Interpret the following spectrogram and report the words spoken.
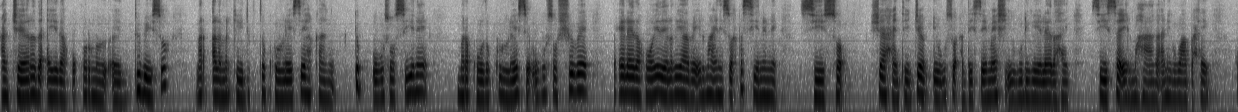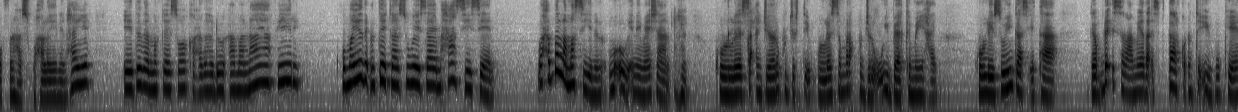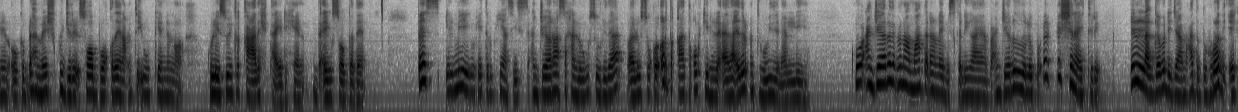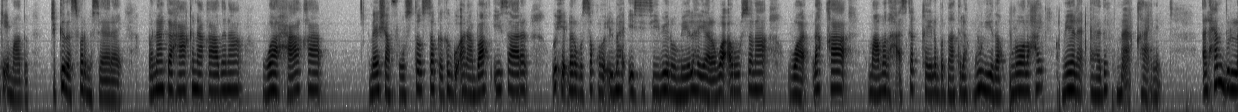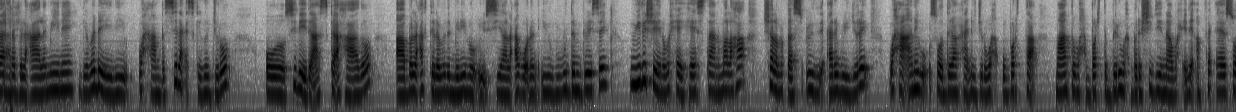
Canjeerada ayadaa ku qornoo dubayso mar alle markay dugto kululeysay halkaan gab ugu soo siinee maraqooda kululeysay ugu soo shubee waxay leedahay hooyadee laga yaabay ilmaha inaysa waxba siinin siiso shaaxa intay jeeg igu soo cadaysay meesha igu dhigay leedahay siisa ilmahaaga aniga waa baxay qofnaha isku halaynin. Haye eedada markay soo kacdo hadhow camal naayaa fiiri. Qumayada cuntay kaa sugaysaay maxaa siiseen? Waxba lama siinin ma oga inay meeshaan kululeyso canjeero ku jirta kululeyso maraq ku jira uu i yahay kululeysooyinkaas xitaa gabdho islaameeda isbitaalka cunto iigu keenin oo gabdhaha meesha ku jira soo booqdeen cunto iigu keenin oo kuleysooyinka qaada xitaa ay dheheen ay soo gadeen. Bes ilmahayga waxay tarbiyaan siisay canjeeraha saxan loogu soo ridaa waa loo soo qoy orda qaata qolkiina la aadaa idil cunta hooyadiin aa la leeyahay kuwa canjeerada cunaa maanta dhan layba iska dhigayaanba canjeeradooda lay ku ceshanay tiri. Ilaa gabadha jaamacadda duhuradii ay ka imaado jikadaas farma saaraay. Banaanka xaaqinaa qaadanaa waa xaaqaa meeshaan fuusto salka ka go-anaa baaf ii saaran. Wixii dhar wasaqoo ilmaha ay sisiibeen oo meelaha yaalla waa aruursanaa waa dhaqaa maamada ha iska qaylo badnaata laakiin gurigeeda ku noolahay. Meelaan aado ma aqaanin alxamdulilaahi rabbilcaalamiine gabadhaydii waxaanba silac iskaga jiro oo sideyda aan iska ahaado. Aaba lacagta labada milyan oo isiyaa lacag oo dhan igugu dambeysay. Wiilashayna waxay heystaan malaha. Shala markaas sacuudi carabiya jiray. Waxaa aniga u soo diraa waxaan dhihi jira wax ku barta maanta wax barta beri waxbarashadiina wax idin anfaceyso.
